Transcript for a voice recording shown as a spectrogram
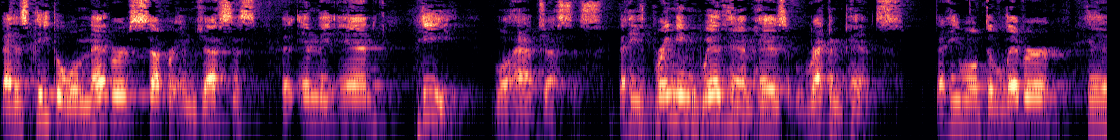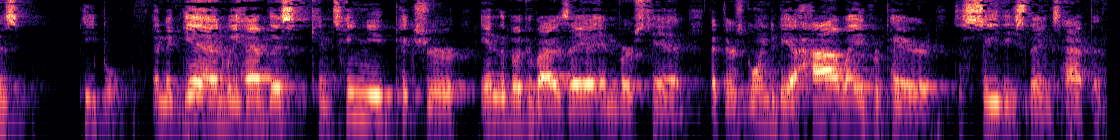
That his people will never suffer injustice, that in the end, he will have justice. That he's bringing with him his recompense. That he will deliver his people. And again, we have this continued picture in the book of Isaiah in verse 10 that there's going to be a highway prepared to see these things happen.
